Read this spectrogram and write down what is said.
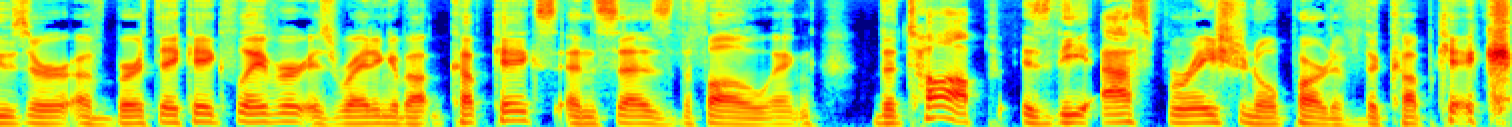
user of birthday cake flavor is writing about cupcakes and says the following The top is the aspirational part of the cupcake.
